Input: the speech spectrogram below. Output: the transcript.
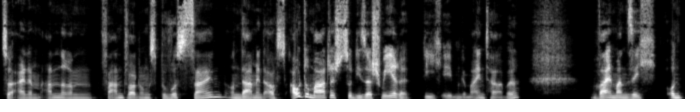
zu einem anderen Verantwortungsbewusstsein und damit auch automatisch zu dieser Schwere, die ich eben gemeint habe weil man sich, und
